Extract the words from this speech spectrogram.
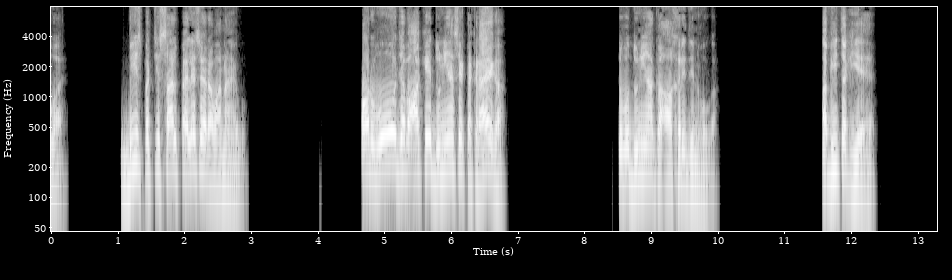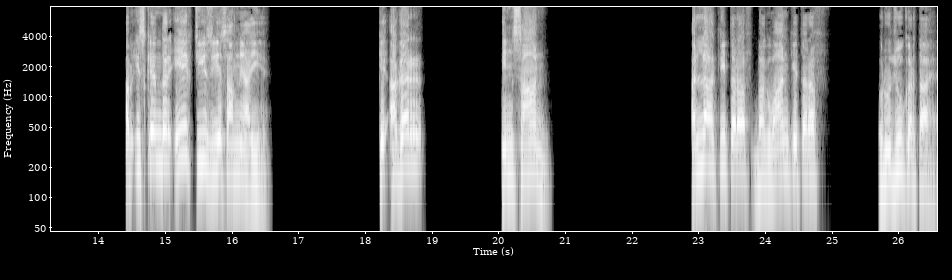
ہوا ہے بیس پچیس سال پہلے سے روانہ ہے وہ اور وہ جب آ کے دنیا سے ٹکرائے گا تو وہ دنیا کا آخری دن ہوگا ابھی تک یہ ہے اب اس کے اندر ایک چیز یہ سامنے آئی ہے کہ اگر انسان اللہ کی طرف بھگوان کی طرف رجوع کرتا ہے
